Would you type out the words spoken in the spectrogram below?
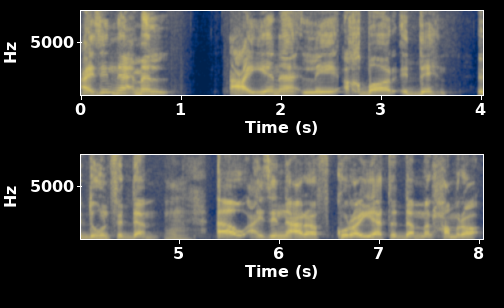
عايزين نعمل عينة لأخبار الدهن الدهون في الدم. أو عايزين نعرف كريات الدم الحمراء.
